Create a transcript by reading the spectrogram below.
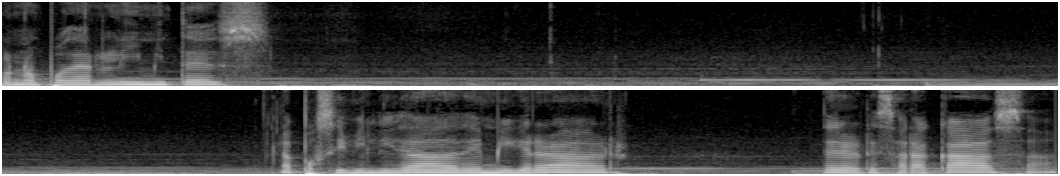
por no poder límites. La posibilidad de emigrar, de regresar a casa,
